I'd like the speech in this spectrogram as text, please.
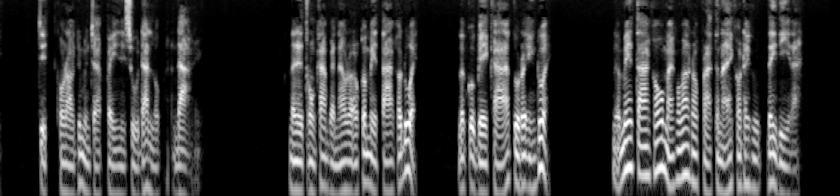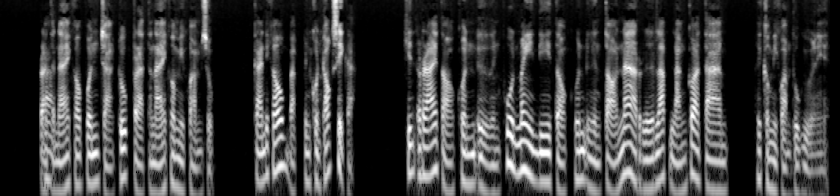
กจิตของเราที่มันจะไปสู่ด้านลบได้ในตรงข้ามกันนะเราก็เมตตาเขาด้วย แล้วก็อุเบกขาตัวเราเองด้วยเดี๋ยวเมตตาเขาหมายความว่าเราปรารถนาให้เขาได้ได้ดีนะ ปรารถนาให้เขาพ้นจากทุกข์ปรารถนาให้เขามีความสุข การที่เขาแบบเป็นคน toxic อะคิดร้ายต่อคนอื่น พูดไม่ดีต่อคนอื่นต่อหน้าหรือลับหลังก็ตามเฮ้ยเขามีความทุกข์อยู่นี่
